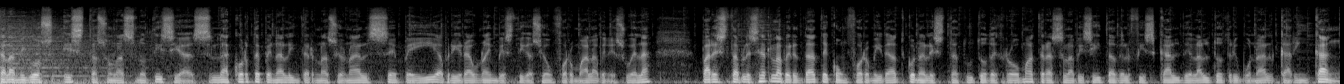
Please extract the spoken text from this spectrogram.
Tal amigos? Estas son las noticias. La Corte Penal Internacional CPI abrirá una investigación formal a Venezuela para establecer la verdad de conformidad con el Estatuto de Roma tras la visita del fiscal del Alto Tribunal Karim Khan.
